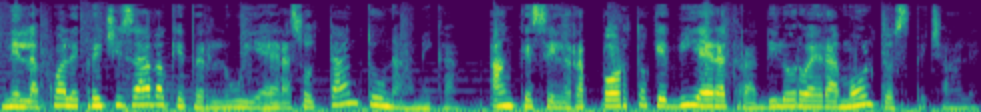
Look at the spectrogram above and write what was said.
nella quale precisava che per lui era soltanto un'amica, anche se il rapporto che vi era tra di loro era molto speciale.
